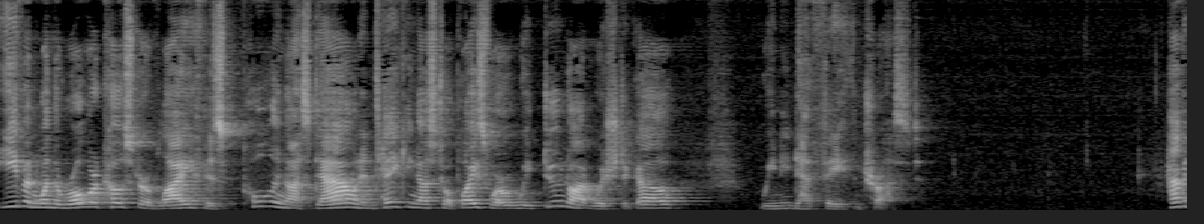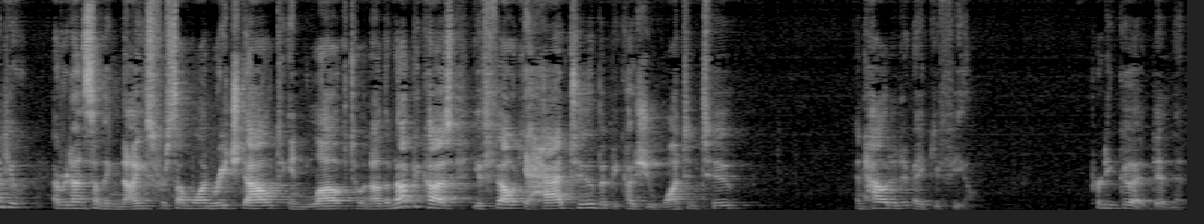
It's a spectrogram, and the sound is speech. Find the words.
Even when the roller coaster of life is pulling us down and taking us to a place where we do not wish to go, we need to have faith and trust. Haven't you ever done something nice for someone, reached out in love to another, not because you felt you had to, but because you wanted to? And how did it make you feel? Pretty good, didn't it?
